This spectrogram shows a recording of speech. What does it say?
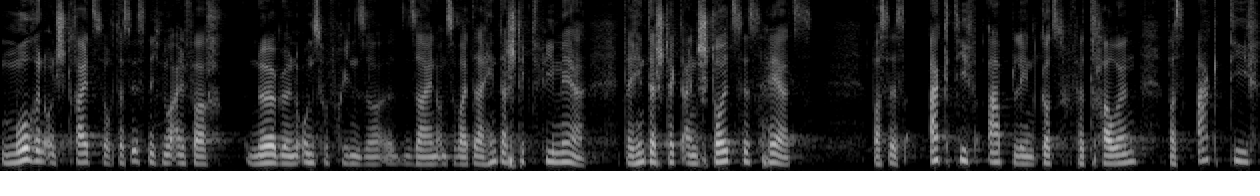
Murren und Streitsucht, das ist nicht nur einfach Nörgeln, unzufrieden sein und so weiter. Dahinter steckt viel mehr. Dahinter steckt ein stolzes Herz, was es aktiv ablehnt, Gott zu vertrauen, was aktiv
